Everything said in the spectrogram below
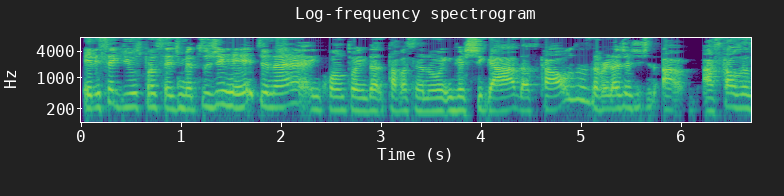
ele seguiu os procedimentos de rede, né? Enquanto ainda estava sendo investigada as causas. Na verdade, a gente, a, as causas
